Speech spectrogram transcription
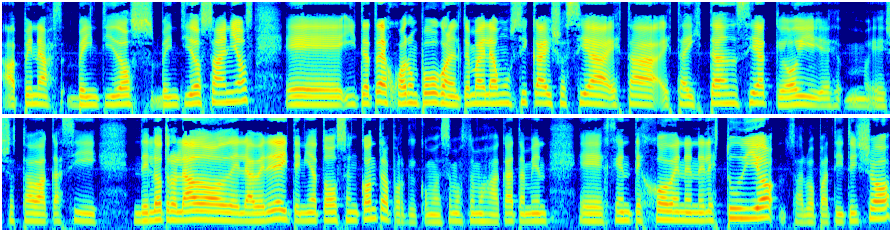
apenas 22, 22 años eh, y trata de jugar un poco con el tema de la música y yo hacía esta, esta distancia que hoy eh, eh, yo estaba casi del otro lado de la vereda y tenía todos en contra porque como decimos tenemos acá también gente joven en el estudio, salvo Patito y yo,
